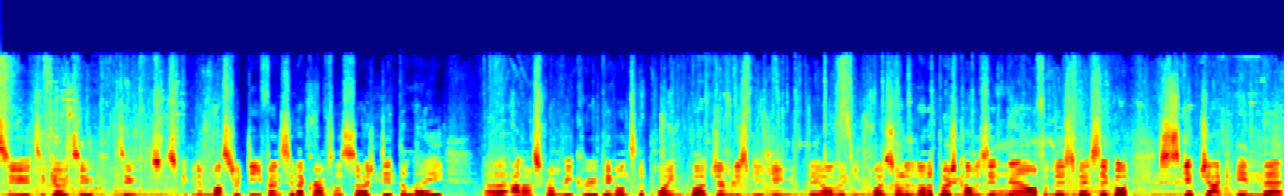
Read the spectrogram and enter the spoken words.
to, to go to, to just, you know, muster a defense here. That Graviton Surge did delay uh, Anox from regrouping onto the point, but generally speaking, they are looking quite solid. Another push comes in now for Misfits. They've got Skipjack in there.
